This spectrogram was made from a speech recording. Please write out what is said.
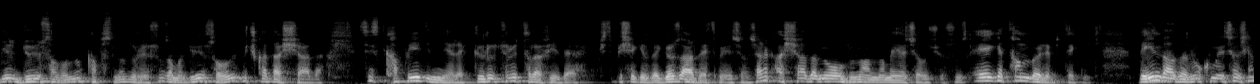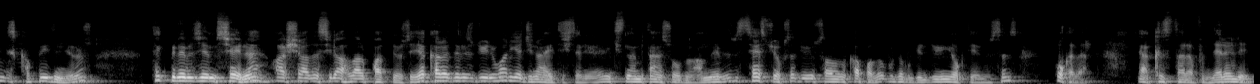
Bir düğün salonunun kapısında duruyorsunuz ama düğün salonu 3 kat aşağıda. Siz kapıyı dinleyerek gürültülü trafiği de işte bir şekilde göz ardı etmeye çalışarak aşağıda ne olduğunu anlamaya çalışıyorsunuz. EEG tam böyle bir teknik. Beyin dalgalarını okumaya çalışırken biz kapıyı dinliyoruz. Tek bilebileceğimiz şey ne? Aşağıda silahlar patlıyorsa ya Karadeniz düğünü var ya cinayet işleniyor. Yani ikisinden bir tanesi olduğunu anlayabiliriz. Ses yoksa düğün salonu kapalı. Burada bugün düğün yok diyebilirsiniz. O kadar. Yani kız tarafı nereli,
